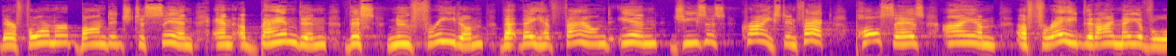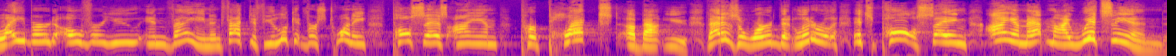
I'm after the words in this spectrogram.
their former bondage to sin and abandon this new freedom that they have found in Jesus Christ. In fact, Paul says, I am afraid that I may have labored over you in vain. In fact, if you look at verse 20, Paul says, I am perplexed about you. That is a word that literally, it's Paul saying, I am at my wits' end.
